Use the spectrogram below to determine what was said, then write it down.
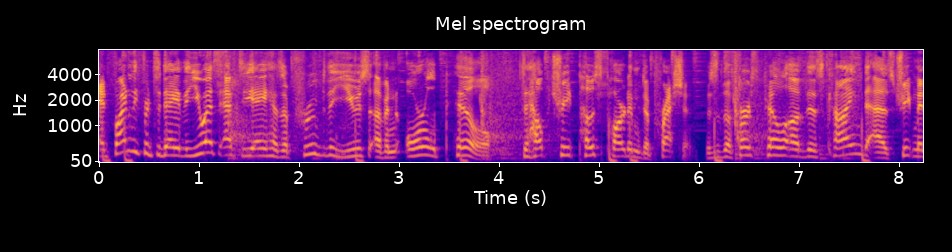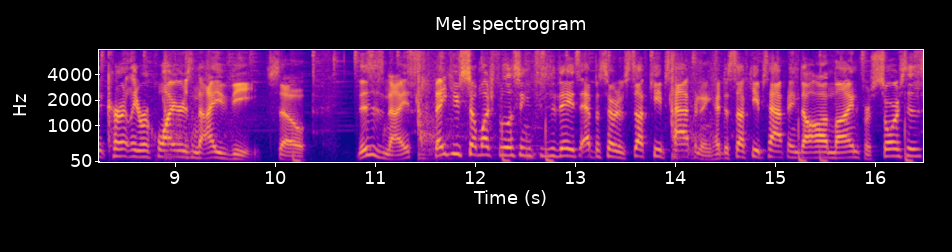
And finally, for today, the US FDA has approved the use of an oral pill to help treat postpartum depression. This is the first pill of this kind kind, as treatment currently requires an IV. So this is nice. Thank you so much for listening to today's episode of Stuff Keeps Happening. Head to stuffkeepshappening.online for sources,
